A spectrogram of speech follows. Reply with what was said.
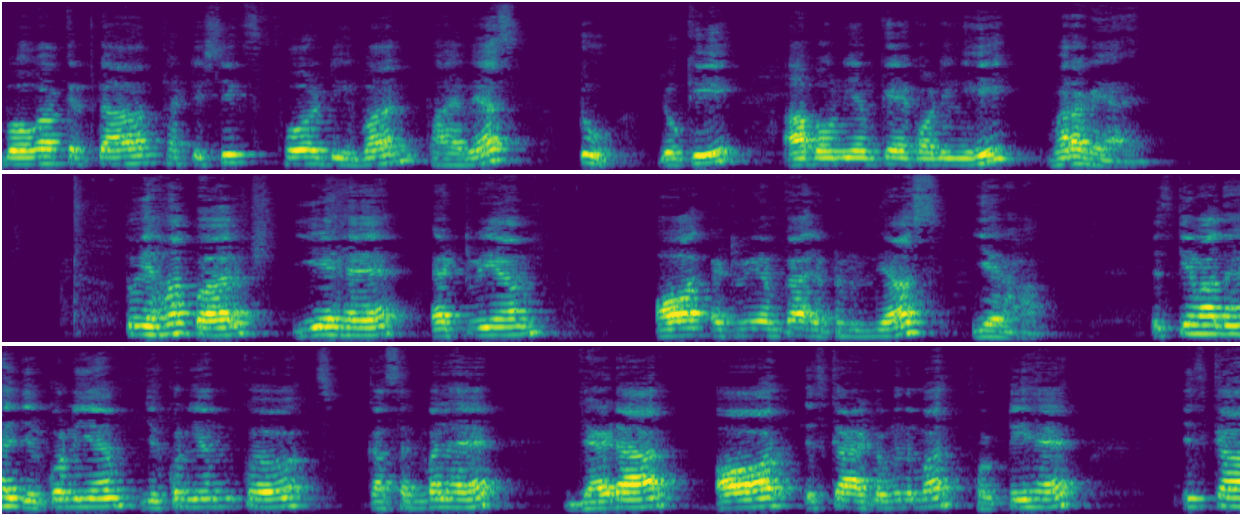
वो होगा krypton thirty six four D one five S two, जो कि आबोनियम के अकॉर्डिंग ही भरा गया है। तो यहाँ पर ये है एट्रियम, और एट्रियम का इलेक्ट्रॉन विन्यास ये रहा। इसके बाद है जिर्कोनियम जिर्कोनियम को का सिंबल है जेड आर और इसका एटॉमिक नंबर 40 है। इसका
